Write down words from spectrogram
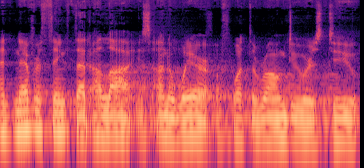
And never think that Allah is unaware of what the wrongdoers do.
